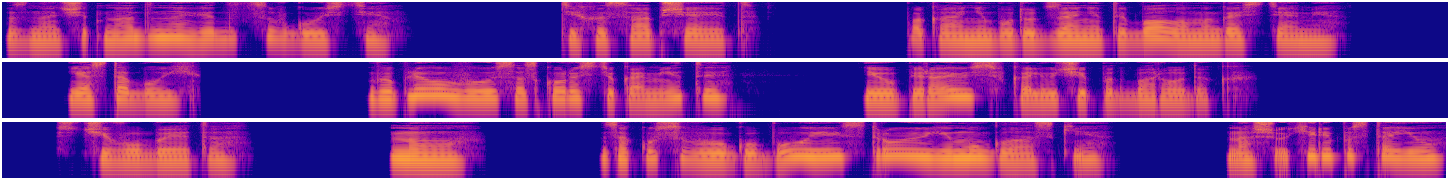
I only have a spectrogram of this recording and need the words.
Значит, надо наведаться в гости. Тихо сообщает. Пока они будут заняты балом и гостями. Я с тобой. Выплевываю со скоростью кометы и упираюсь в колючий подбородок. С чего бы это? Ну, закусываю губу и строю ему глазки. На шухере постою.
